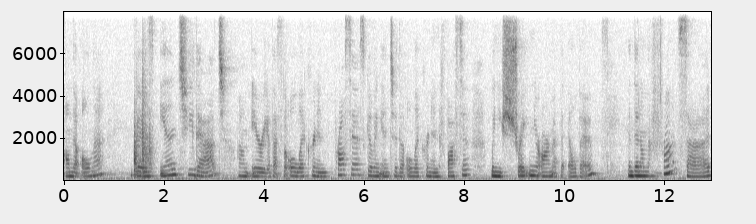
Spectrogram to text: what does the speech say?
on the ulna goes into that um, area. That's the olecranon process going into the olecranon fossa when you straighten your arm at the elbow. And then on the front side,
